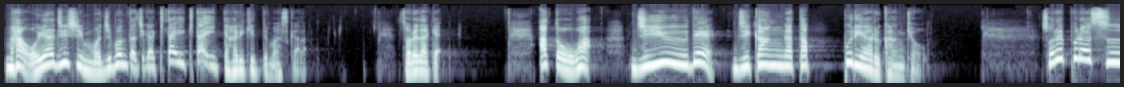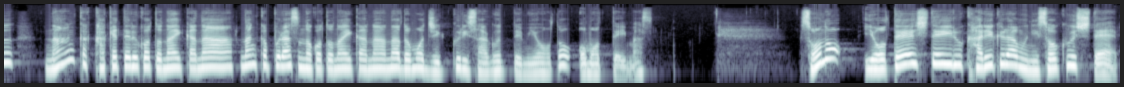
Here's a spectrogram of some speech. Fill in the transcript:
まあ親自身も自分たちが来たい来たいって張り切ってますから。それだけ。あとは自由で時間がたっぷりある環境。それプラスなんか欠けてることないかななんかプラスのことないかななどもじっくり探ってみようと思っています。その予定しているカリキュラムに即して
